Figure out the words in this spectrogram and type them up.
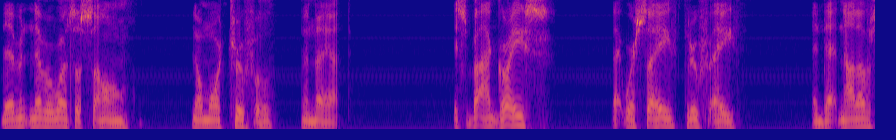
there never was a song no more truthful than that. It's by grace that we're saved through faith, and that not of,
